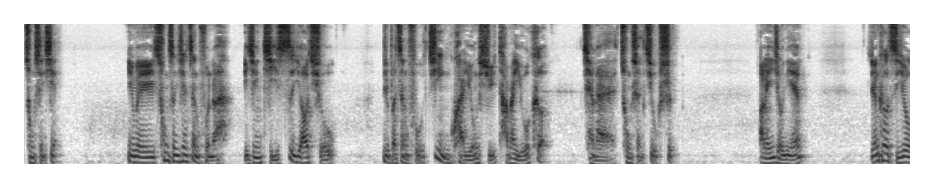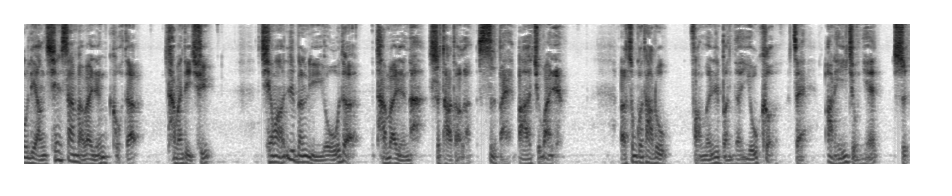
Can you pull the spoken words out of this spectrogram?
冲绳县，因为冲绳县政府呢已经几次要求日本政府尽快允许台湾游客。前来冲绳救市。二零一九年，人口只有两千三百万人口的台湾地区，前往日本旅游的台湾人呢是达到了四百八十九万人，而中国大陆访问日本的游客在二零一九年是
